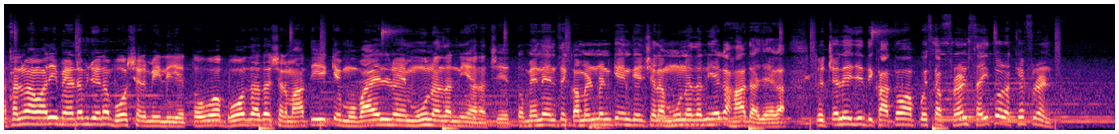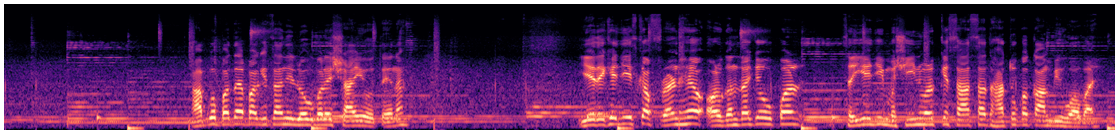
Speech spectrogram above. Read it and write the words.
असल में हमारी मैडम जो है ना बहुत शर्मीली है तो वो बहुत ज़्यादा शर्माती है कि मोबाइल में मुँह नज़र नहीं आना चाहिए। तो मैंने इनसे कमेंटमेंट किया इनके इंशाल्लाह मुँह नज़र नहीं आएगा हाथ आ जाएगा। तो चले जी दिखाता हूँ आपको इसका फ्रंट सही तो रखे फ्रंट आपको पता है, पाकिस्तानी लोग बड़े शाही होते हैं ना? ये देखिए जी, इसका फ्रंट है और गंजा के ऊपर, सही है जी मशीन वर्क के साथ साथ हाथों का काम भी हुआ हुआ है।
